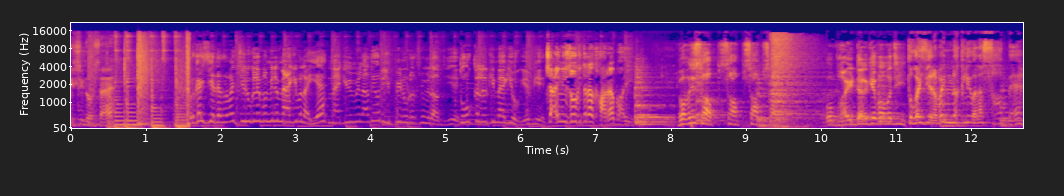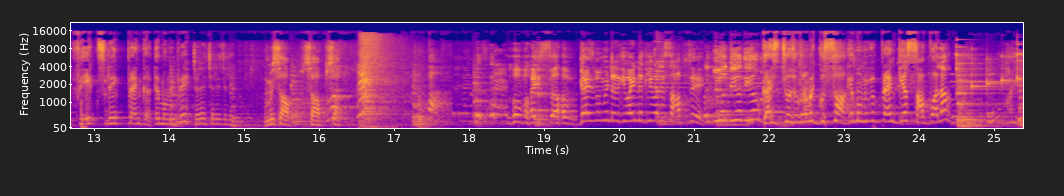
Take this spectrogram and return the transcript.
टेस्टी डोसा है। और गाइस ये देख लो भाई चीनू के लिए मम्मी ने मैगी बनाई है। मैगी भी मिला दी और यूपी नूडल्स भी मिला दिए दो कलर की मैगी हो गई अभी चाइनीजों की तरह खा रहा है भाई। बाबा जी सांप सांप सांप सांप ओ भाई डर गए बाबा जी। तो गाइस ये रहा भाई नकली वाला सांप है। फेक स्नेक प्रैंक करते हैं मम्मी पे। चले चले चले। मम्मी सांप सांप सांप ओ भाई साहब गाइस मम्मी डर गई भाई नकली वाले सांप से। दियो दियो दियो गाइस जो जो करो भाई गुस्सा आ गया। मम्मी पे प्रैंक किया सांप वाला। ओ भाई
